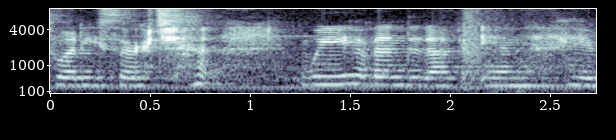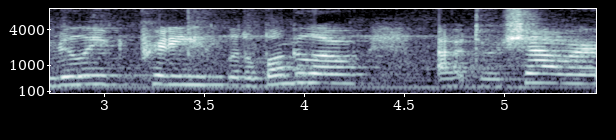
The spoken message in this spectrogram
sweaty search, we have ended up in a really pretty little bungalow, outdoor shower,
